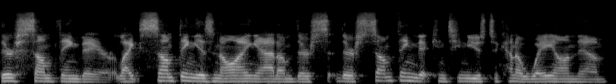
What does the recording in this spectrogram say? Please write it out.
there's something there like something is gnawing at them there's there's something that continues to kind of weigh on them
